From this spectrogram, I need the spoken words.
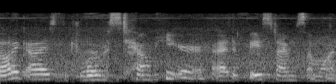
got it guys, the drawer was down here. I had to FaceTime someone.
